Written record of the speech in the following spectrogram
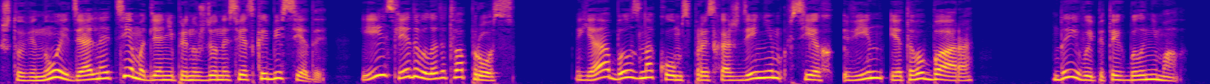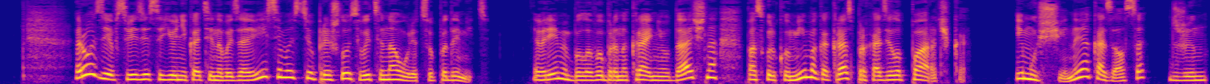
что вино – идеальная тема для непринужденной светской беседы, и исследовал этот вопрос. Я был знаком с происхождением всех вин этого бара, да и выпито их было немало. Розе в связи с ее никотиновой зависимостью пришлось выйти на улицу подымить. Время было выбрано крайне удачно, поскольку мимо как раз проходила парочка. И мужчиной оказался Джин.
